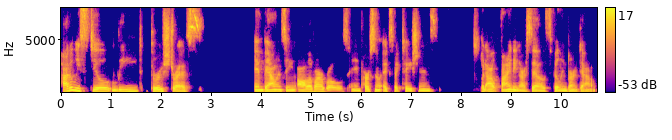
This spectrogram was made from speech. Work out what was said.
How do we still lead through stress and balancing all of our roles and personal expectations without finding ourselves feeling burnt out?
